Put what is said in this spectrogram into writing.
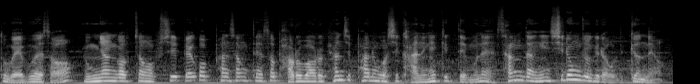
또 외부에서 용량 걱정 없이 백업한 상태에서 바로바로 편집하는 것이 가능했기 때문에 상당히 실용적이라고 느꼈네요.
